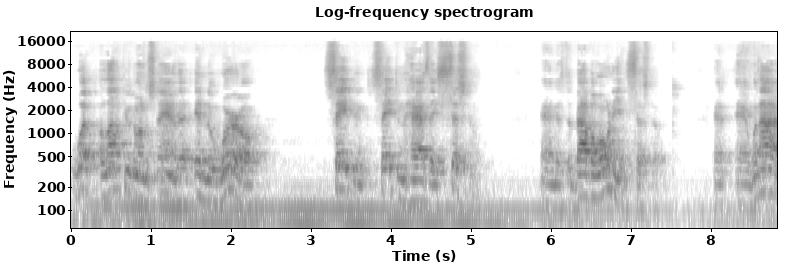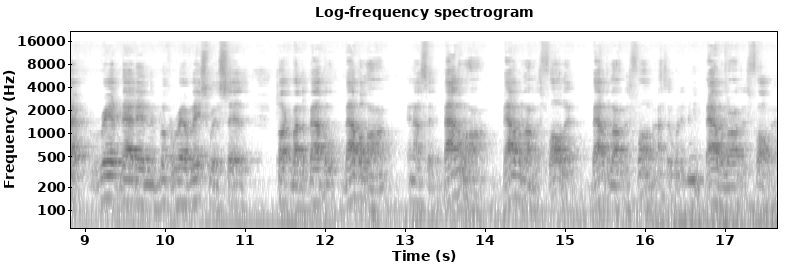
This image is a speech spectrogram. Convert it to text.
what a lot of people don't understand that in the world, Satan, Satan has a system, and it's the Babylonian system. And, and when I read that in the book of Revelation where it says, talk about the Babel, Babylon, and I said, Babylon, Babylon is fallen, Babylon is fallen. I said, what do you mean Babylon is fallen?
